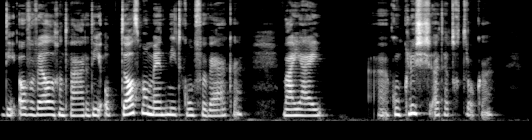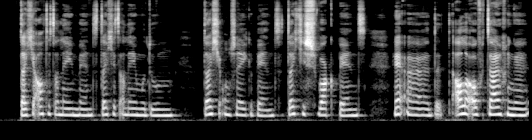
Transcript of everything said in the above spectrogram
die overweldigend waren, die je op dat moment niet kon verwerken, waar jij uh, conclusies uit hebt getrokken. Dat je altijd alleen bent, dat je het alleen moet doen, dat je onzeker bent, dat je zwak bent. uh, alle overtuigingen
